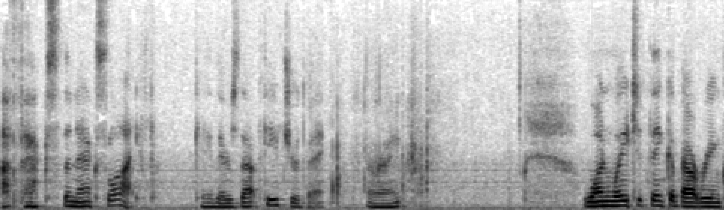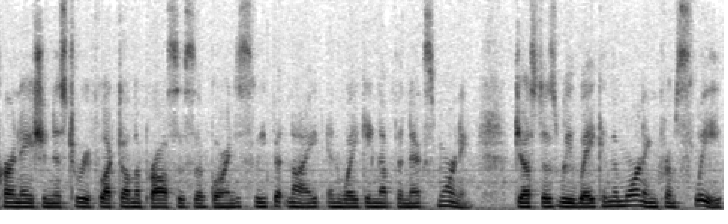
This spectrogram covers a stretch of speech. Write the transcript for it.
affects the next life. Okay, there's that future thing. All right. One way to think about reincarnation is to reflect on the process of going to sleep at night and waking up the next morning. Just as we wake in the morning from sleep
